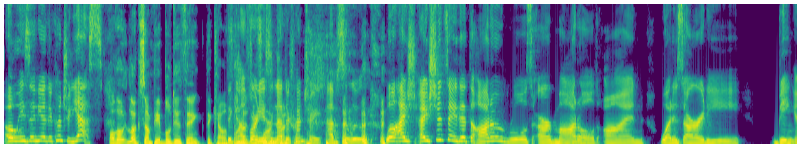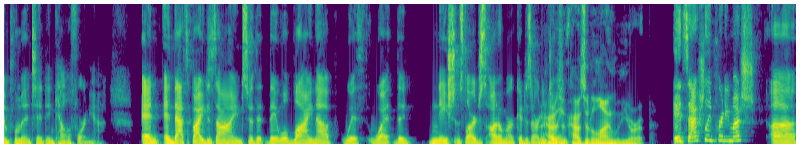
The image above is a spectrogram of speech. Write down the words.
Oh, is any other country? Yes. Although, look, some people do think that California, California is, another country. country. Absolutely. well, I, sh- I should say that the auto rules are modeled on what is already being implemented in California, and and that's by design, so that they will line up with what the nation's largest auto market is already how's doing. It, how's it align with Europe? It's actually pretty much uh,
